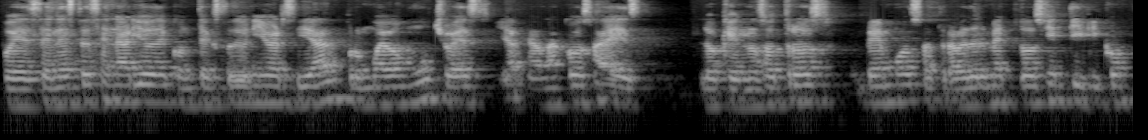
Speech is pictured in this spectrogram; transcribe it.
pues en este escenario de contexto de universidad, promuevo mucho eso. Y acá una cosa es lo que nosotros vemos a través del método científico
